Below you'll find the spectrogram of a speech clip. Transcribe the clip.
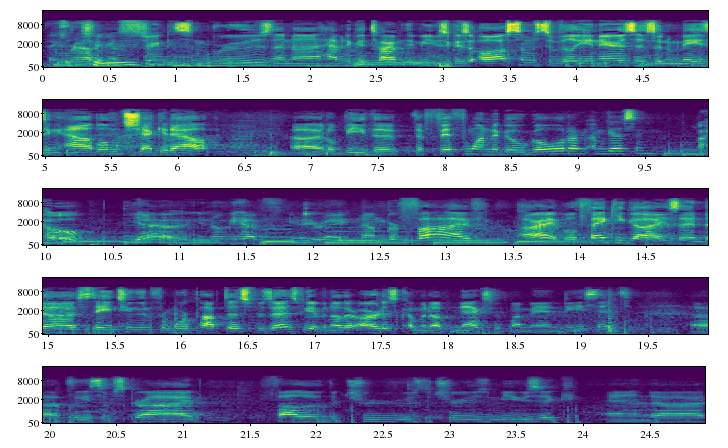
Thanks for having us. Drinking some brews and uh, having a good time. The music is awesome. Civilianaires is an amazing album. Check it out. Uh, it'll be the, the fifth one to go gold, I'm, I'm guessing. I hope. Yeah, you know we have. Yeah, you're right. Number five. All right. Well, thank you guys, and uh, stay tuned for more Pop Dust Presents. We have another artist coming up next with my man Decent. Uh, please subscribe, follow the Trews, the Trews music, and uh,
